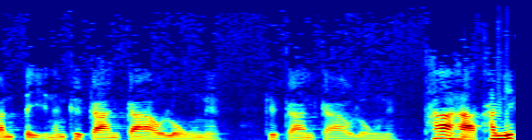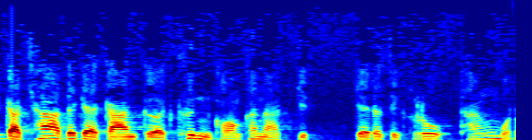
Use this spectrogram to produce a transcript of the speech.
กันตินั้นคือการก้าวลงเนี่ย คือการก้าวลงเนี่ย ถ้าหากคณิกาชาติได้แก่การเกิดขึ้นของขนาดจิตเจตสิกรูปทั้งหมด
